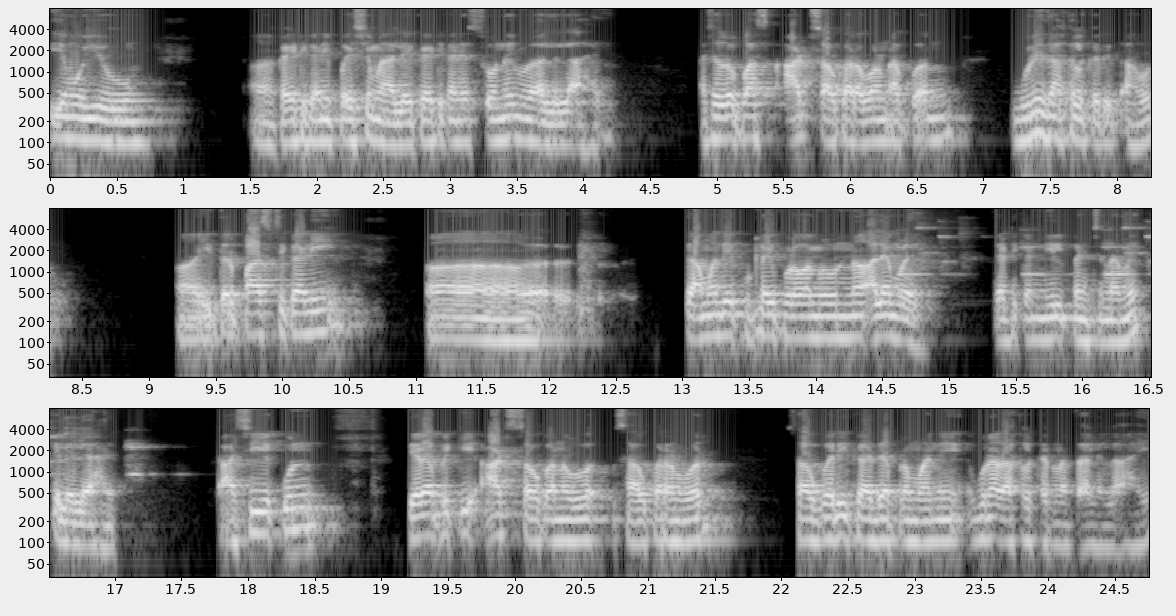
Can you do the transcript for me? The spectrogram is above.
एम ओ यू काही ठिकाणी पैसे मिळाले काही ठिकाणी सोनं मिळालेलं आहे. अशा जवळपास आठ सावकारावरून आपण गुन्हे दाखल करीत आहोत. इतर पाच ठिकाणी त्यामध्ये कुठलाही पुरावा मिळून न आल्यामुळे त्या ठिकाणी नील पंचनामे केलेले आहेत. अशी एकूण तेरापैकी आठ सावकारांवर सावकारांवर सावकारी कायद्याप्रमाणे गुन्हा दाखल करण्यात आलेला आहे.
